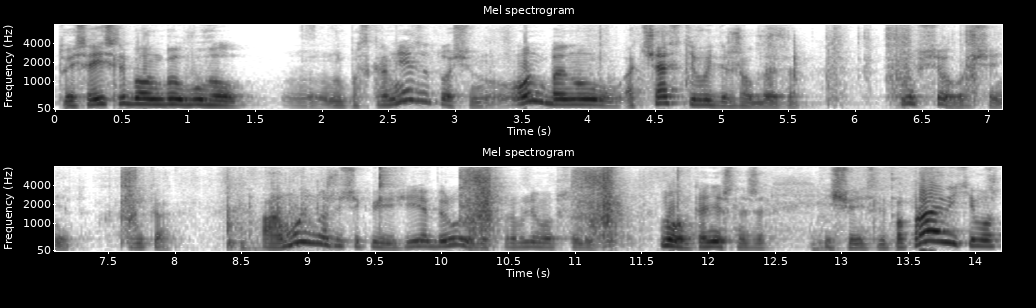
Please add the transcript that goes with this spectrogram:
То есть, а если бы он был в угол ну, поскромнее заточен, он бы, ну, отчасти выдержал бы это. Ну, все, вообще нет. Никак. А мой ножичек, видите, я беру и без проблем абсолютно. Ну, он, конечно же, еще если поправить его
